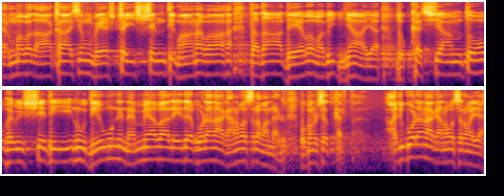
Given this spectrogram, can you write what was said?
చర్మవద్ ఆకాశం వేష్టయిష్యంతి మానవాహ తదా దేవం దుఃఖశాంతో భవిష్యతి. నువ్వు దేవుణ్ణి నమ్మావా లేదా కూడా నాకు అనవసరం అన్నాడు ఉపనిషత్కర్త. అది కూడా నాకు అనవసరమయ్యా.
